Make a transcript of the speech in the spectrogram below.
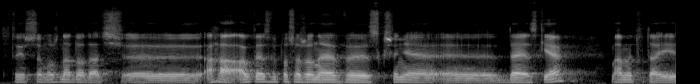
Co tu jeszcze można dodać? Aha, auto jest wyposażone w skrzynię DSG. Mamy tutaj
